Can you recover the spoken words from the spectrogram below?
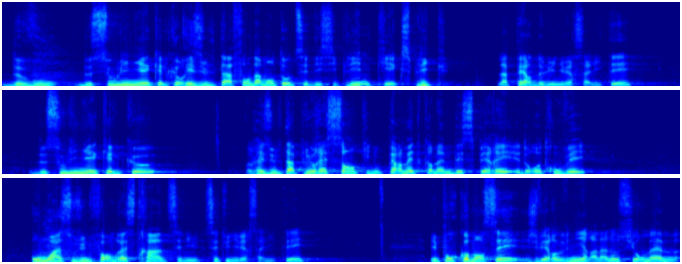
de, vous, de souligner quelques résultats fondamentaux de cette discipline qui expliquent la perte de l'universalité, de souligner quelques résultats plus récents qui nous permettent quand même d'espérer et de retrouver, au moins sous une forme restreinte, cette universalité. Mais pour commencer, je vais revenir à la notion même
